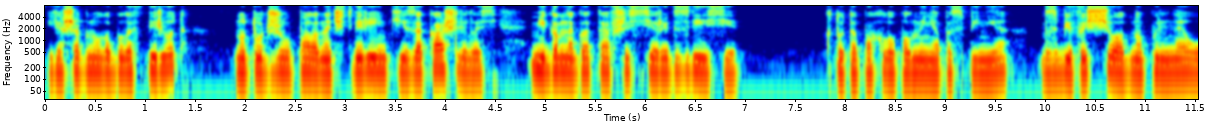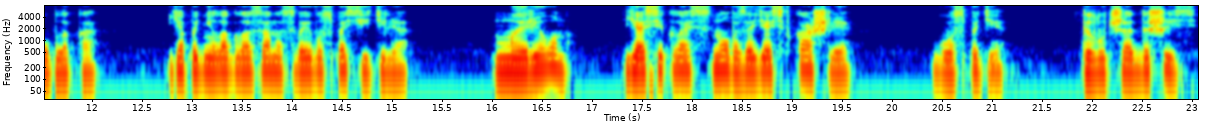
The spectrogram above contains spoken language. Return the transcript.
Я шагнула было вперед, но тут же упала на четвереньки и закашлялась, мигом наглотавшись серой взвеси. Кто-то похлопал меня по спине, взбив еще одно пыльное облако. Я подняла глаза на своего спасителя. «Мэрион!» Я осеклась, снова зайдясь в кашле. «Господи! Ты лучше отдышись!»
